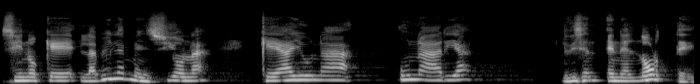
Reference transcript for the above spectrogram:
sino que la Biblia menciona que hay una, una área, le dicen en el norte,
